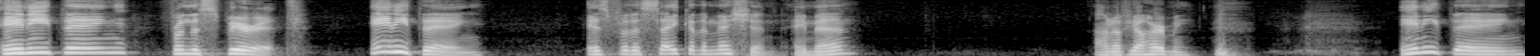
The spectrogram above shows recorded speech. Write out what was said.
Anything from the Spirit, anything is for the sake of the mission. Amen? I don't know if y'all heard me. anything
